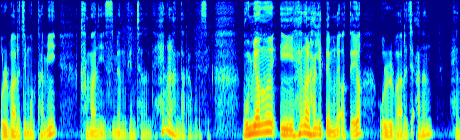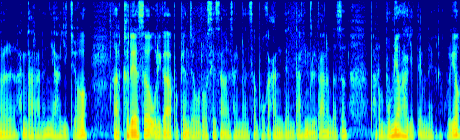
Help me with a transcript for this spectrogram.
올바르지 못함이 가만히 있으면 괜찮은데 행을 한다라고 했어요. 무명의 이 행을 하기 때문에 어때요? 올바르지 않은 행을 한다라는 이야기죠. 아, 그래서 우리가 보편적으로 세상을 살면서 뭐가 안 된다, 힘들다는 것은 바로 무명하기 때문에 그렇고요.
